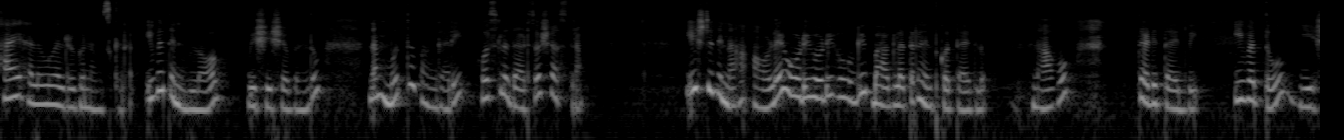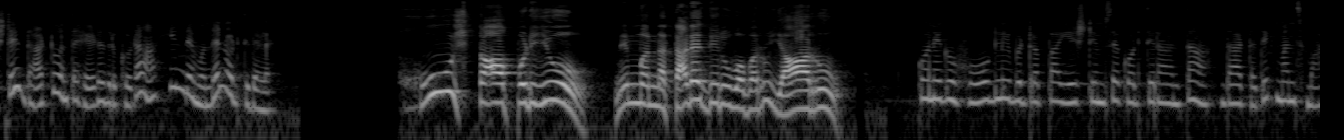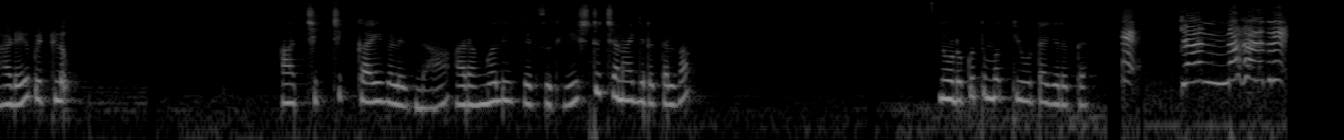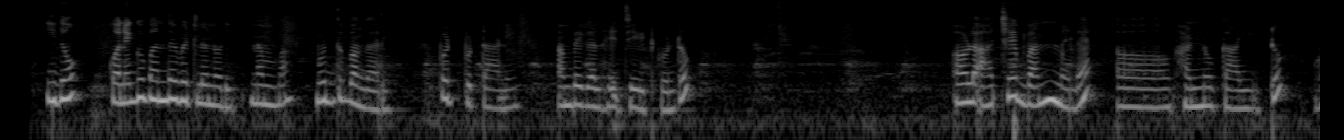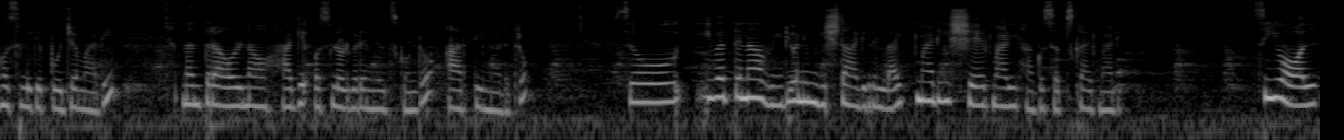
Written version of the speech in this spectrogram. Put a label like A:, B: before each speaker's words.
A: Hi hello ಎಲ್ರಿಗೂ ನಮಸ್ಕಾರ. ಇವತ್ತಿನ ಬ್ಲಾಗ್ ವಿಶೇಷ ಬಂದು ನಮ್ಮ ಮುದ್ದು ಬಂಗಾರಿ ಹೊಸಲು ದಾಟಿಸೋ ಶಾಸ್ತ್ರ. ಇಷ್ಟು ದಿನ ಅವಳೇ ಓಡಿ ಓಡಿ ಹೋಗಿ ಬಾಗ್ಲ ಹತ್ರ ನಿಂತ್ಕೋತಾ ಇದ್ಲು. ನಾವು ತಡಿತಾ ಇದ್ವಿ. ಇವತ್ತು ಎಷ್ಟೇ ದಾಟು ಅಂತ ಹೇಳಿದ್ರು ಕೂಡ ಹಿಂದೆ ಮುಂದೆ ನೋಡ್ತಿದ್ದಾಳೆ.
B: ಹೂ ಸ್ಟಾಪ್ಡ್ ಯು ನಿಮ್ಮನ್ನ ತಡೆದಿರುವವರು ಯಾರು?
A: ಕೊನೆಗೂ ಹೋಗಲಿ ಬಿಟ್ರಪ್ಪ ಎಷ್ಟು ಹಿಂಸೆ ಕೊಡ್ತೀರಾ ಅಂತ ದಾಟೋದಕ್ಕೆ ಮನ್ಸು ಮಾಡೇ ಬಿಟ್ಲು. ಆ ಚಿಕ್ಕ ಚಿಕ್ಕ ಕೈಗಳಿಂದ ಆ ರಂಗೋಲಿ ಕೆಡಿಸೋದು ಎಷ್ಟು ಚೆನ್ನಾಗಿರುತ್ತಲ್ವ? ನೋಡೋಕ್ಕೂ ತುಂಬ ಕ್ಯೂಟಾಗಿರುತ್ತೆ ಇದು ಕೊನೆಗೂ ಬಂದೇ ಬಿಟ್ಲು ನೋಡಿ, ನಮ್ಮ ಮುದ್ದು ಬಂಗಾರಿ, ಪುಟ್ ಪುಟ್ಟಾಣಿ, ಅಂಬೆಗಲ್ ಹೆಜ್ಜೆ ಇಟ್ಕೊಂಡು. ಅವಳು ಆಚೆ ಬಂದ ಮೇಲೆ ಹಣ್ಣು ಕಾಯಿ ಇಟ್ಟು ಹೊಸಲಿಗೆ ಪೂಜೆ ಮಾಡಿ, ನಂತರ ಅವಳನ್ನ ಹಾಗೆ ಹೊಸಲೊಳಗಡೆ ನಿಲ್ಲಿಸ್ಕೊಂಡು ಆರತಿ ಮಾಡಿದ್ರು. ಸೊ, ಇವತ್ತಿನ ವಿಡಿಯೋ ನಿಮ್ಗೆ ಇಷ್ಟ ಆಗಿದ್ರೆ ಲೈಕ್ ಮಾಡಿ ಶೇರ್ ಮಾಡಿ ಹಾಗೂ ಸಬ್ಸ್ಕ್ರೈಬ್ ಮಾಡಿ. C you all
